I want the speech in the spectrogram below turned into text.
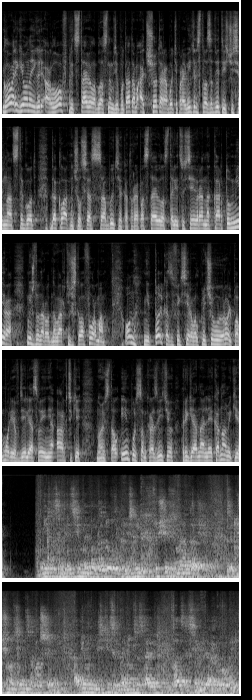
Глава региона Игорь Орлов представил областным депутатам отчет о работе правительства за 2017 год. Доклад начался с события, которое поставило столицу Севера на карту мира Международного арктического форума. Он не только зафиксировал ключевую роль Поморья в деле освоения Арктики, но и стал импульсом к развитию региональной экономики. Месяц интенсивной подготовки принесли существенную отдачу. Заключено 7 соглашений. Объем инвестиций по ним составит 27 миллиардов рублей.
